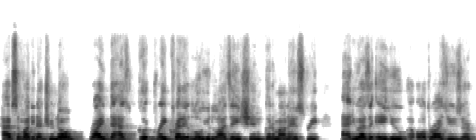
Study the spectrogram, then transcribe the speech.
Have somebody that you know, right, that has good, great credit, low utilization, good amount of history, add you as an AU, an authorized user,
